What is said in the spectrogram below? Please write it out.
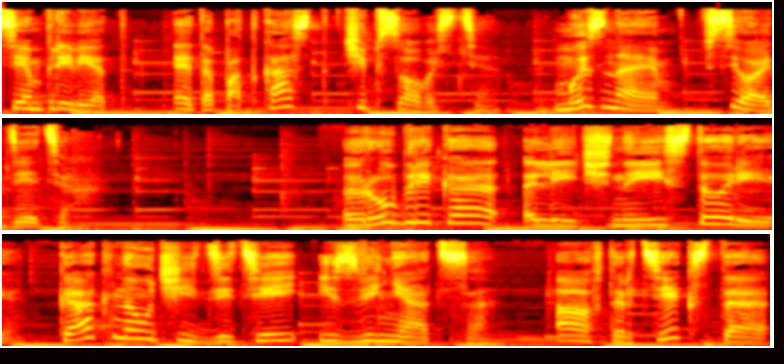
Всем привет! Это подкаст «Чипсовости». Мы знаем все о детях. Рубрика «Личные истории. Как научить детей извиняться». Автор текста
